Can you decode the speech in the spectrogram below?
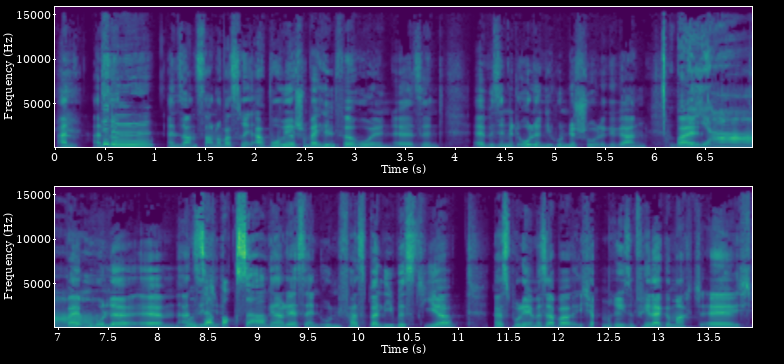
an, anson ansonsten auch noch was, ach, wo wir schon bei Hilfe holen äh, sind. Äh, wir sind mit Ole in die Hundeschule gegangen. Boah, weil, ja. Weil Ole ähm, Unser sich, Boxer. Genau, der ist ein unfassbar liebes Tier. Das Problem ist aber, ich habe einen riesen Fehler gemacht. Äh, ich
